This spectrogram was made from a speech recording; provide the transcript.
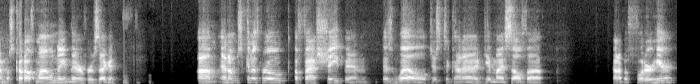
I must cut off my own name there for a second. Um, and I'm just going to throw a fast shape in as well, just to kind of give myself a kind of a footer here.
